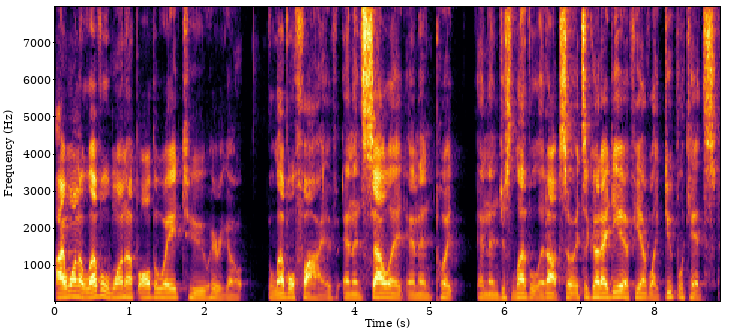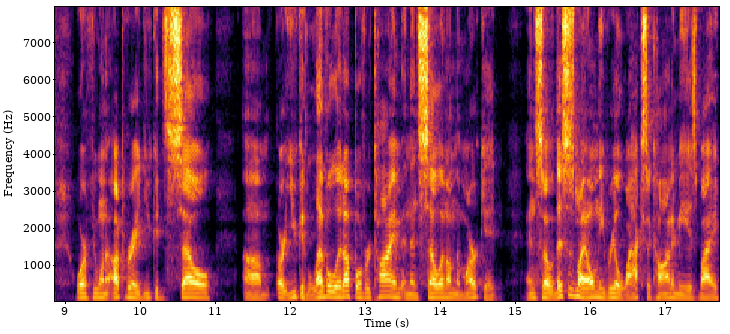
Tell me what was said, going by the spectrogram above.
I want to level one up all the way to here we go, level 5 and then sell it and then put and then just level it up. So it's a good idea if you have like duplicates or if you want to upgrade, you could sell um, or you could level it up over time and then sell it on the market. And so this is my only real wax economy is by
